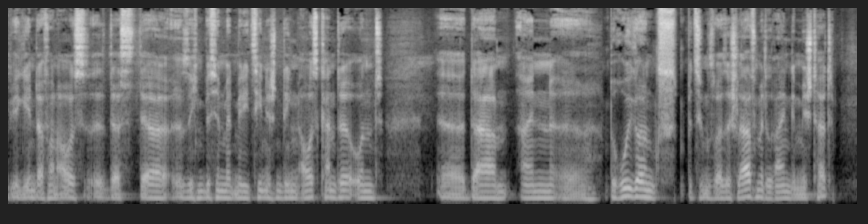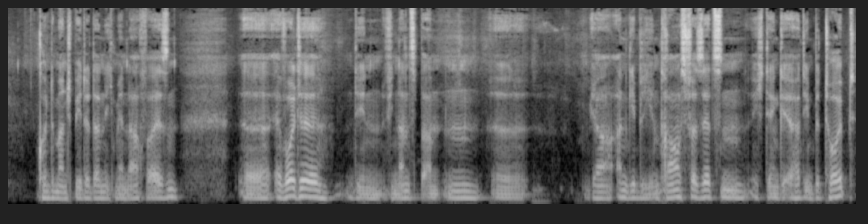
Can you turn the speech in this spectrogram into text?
wir gehen davon aus, äh, dass der sich ein bisschen mit medizinischen Dingen auskannte und äh, da ein äh, Beruhigungs- bzw. Schlafmittel reingemischt hat. Konnte man später dann nicht mehr nachweisen. Äh, er wollte den Finanzbeamten äh, ja angeblich in Trance versetzen. Ich denke, er hat ihn betäubt.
